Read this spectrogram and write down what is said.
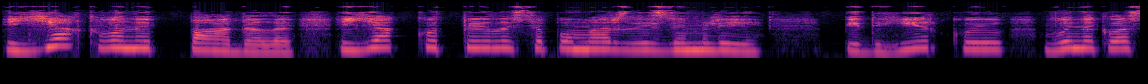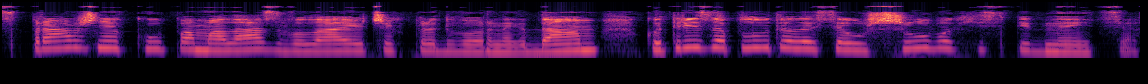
Як вони падали, як котилися по мерзлій землі. Під гіркою виникла справжня купа мала зволаючих придворних дам, котрі заплуталися у шубах і спідницях.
